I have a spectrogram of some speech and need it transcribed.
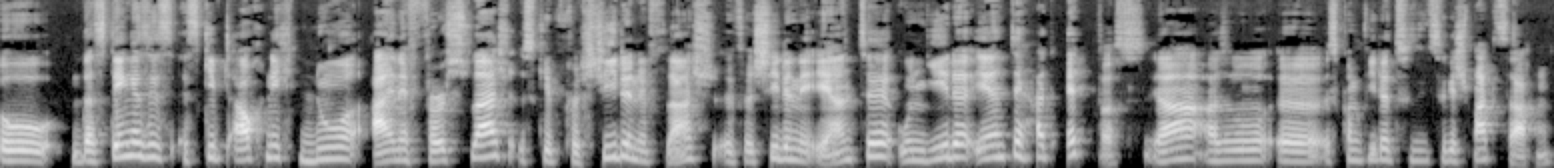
Oh, das Ding ist, es gibt auch nicht nur eine First Flash, es gibt verschiedene Flash, äh, verschiedene Ernte und jede Ernte hat etwas. Ja, also äh, es kommt wieder zu diesen Geschmackssachen.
